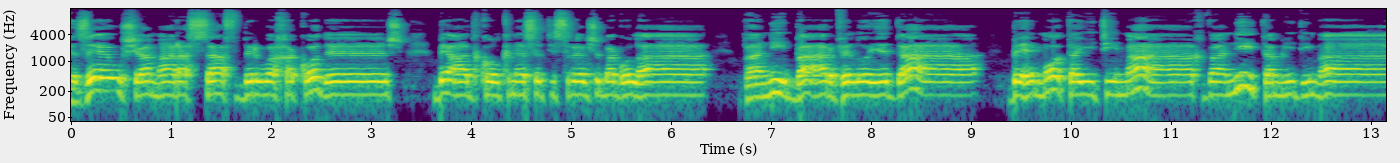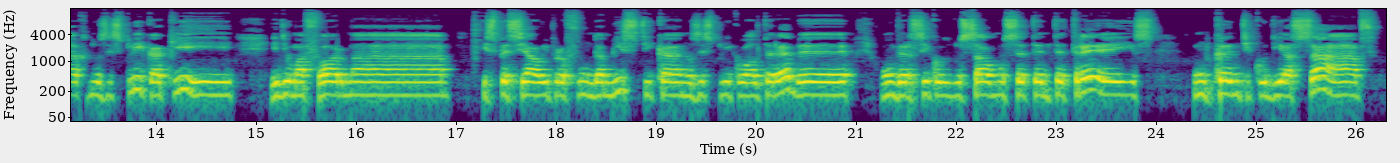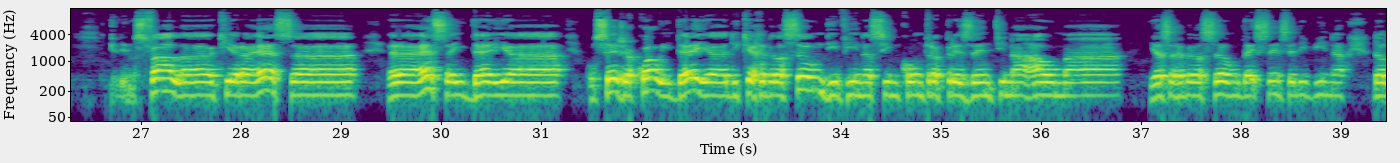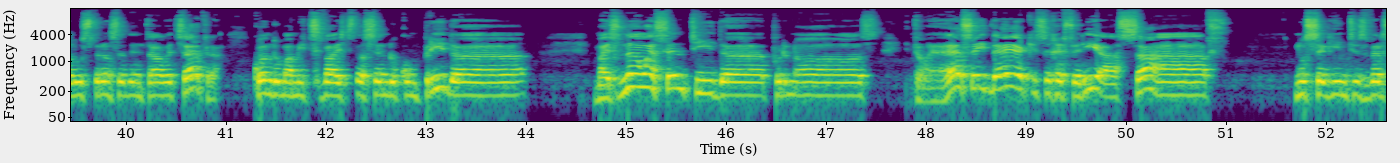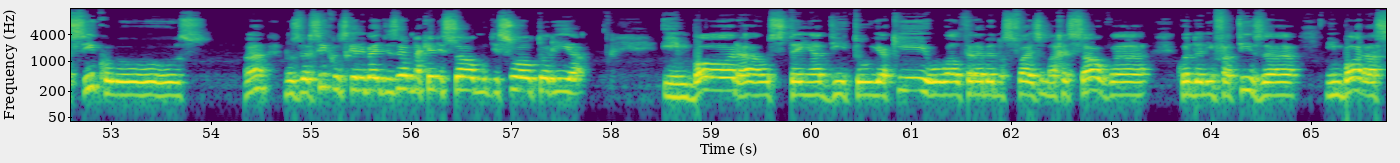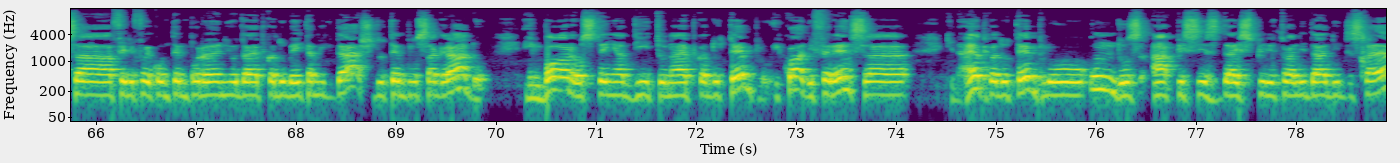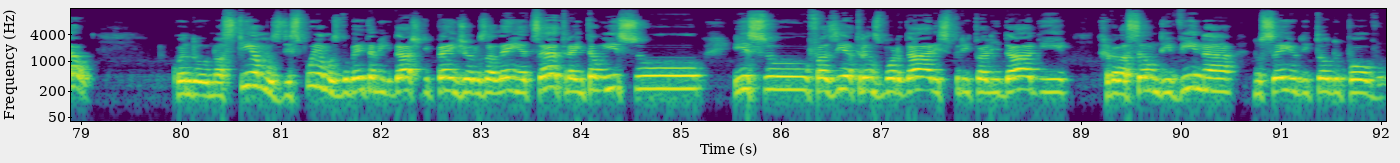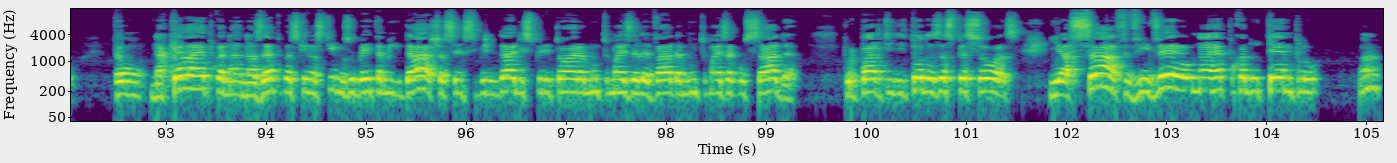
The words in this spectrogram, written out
וזהו שאמר אסף ברוח הקודש בעד כל כנסת ישראל שבגולה ואני בר ולא ידע, בהמות הייתי עמך, ואני תמיד עמך. Nos explica aqui, e de uma forma especial e profunda, mística, nos explica o Alter Ebe, um versículo do Salmo 73, um cântico de Asaf, ele nos fala que era essa era essa a ideia, ou seja, qual ideia de que a revelação divina se encontra presente na alma, e essa revelação da essência divina, da luz transcendental, etc. Quando uma mitzvah está sendo cumprida, mas não é sentida por nós. Então é essa ideia que se referia a Asaf nos seguintes versículos, né? nos versículos que ele vai dizer naquele salmo de sua autoria embora os tenha dito, e aqui o Alter nos faz uma ressalva, quando ele enfatiza, embora Asaf ele foi contemporâneo da época do Beit HaMikdash, do templo sagrado, embora os tenha dito na época do templo, e qual a diferença? Que na época do templo, um dos ápices da espiritualidade de Israel quando nós tínhamos, dispunhamos do Beit HaMikdash de pé em Jerusalém, etc., então isso, isso fazia transbordar espiritualidade, revelação divina no seio de todo o povo. Então, naquela época, nas épocas que nós tínhamos o Beit HaMikdash, a sensibilidade espiritual era muito mais elevada, muito mais aguçada por parte de todas as pessoas. E Asaf viveu na época do templo. Né?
